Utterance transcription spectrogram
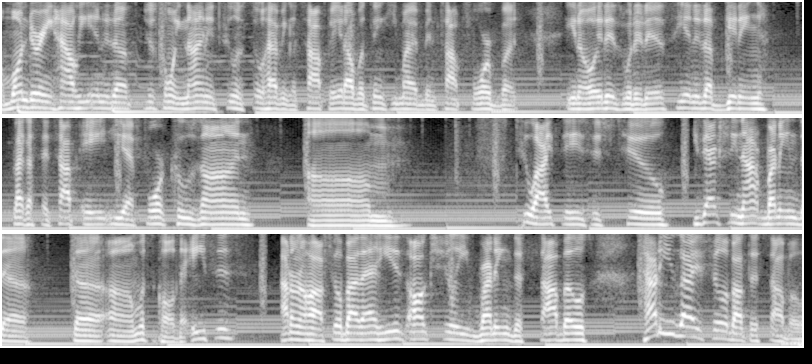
I'm wondering how he ended up just going nine and two and still having a top eight. I would think he might have been top four, but you know, it is what it is. He ended up getting, like I said, top eight. He had four Kuzan, um, two Ice Ages, two. He's actually not running the the um what's it called the aces. I don't know how I feel about that. He is actually running the Sabos. How do you guys feel about this Sabo?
